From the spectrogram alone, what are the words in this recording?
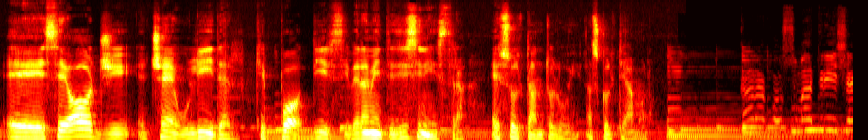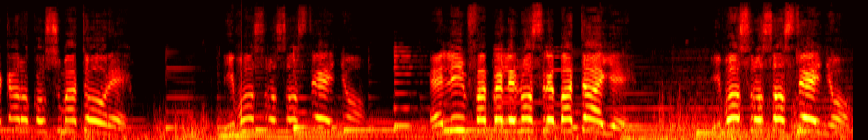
E se oggi c'è un leader che può dirsi veramente di sinistra è soltanto lui. Ascoltiamolo. Cara consumatrice, caro consumatore, il vostro sostegno è l'infa per le nostre battaglie il vostro sostegno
